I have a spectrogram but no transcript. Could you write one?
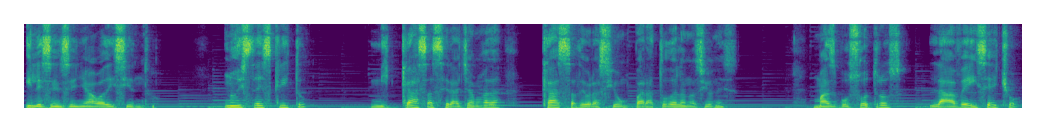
Y les enseñaba diciendo, ¿no está escrito? Mi casa será llamada casa de oración para todas las naciones, mas vosotros la habéis hecho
